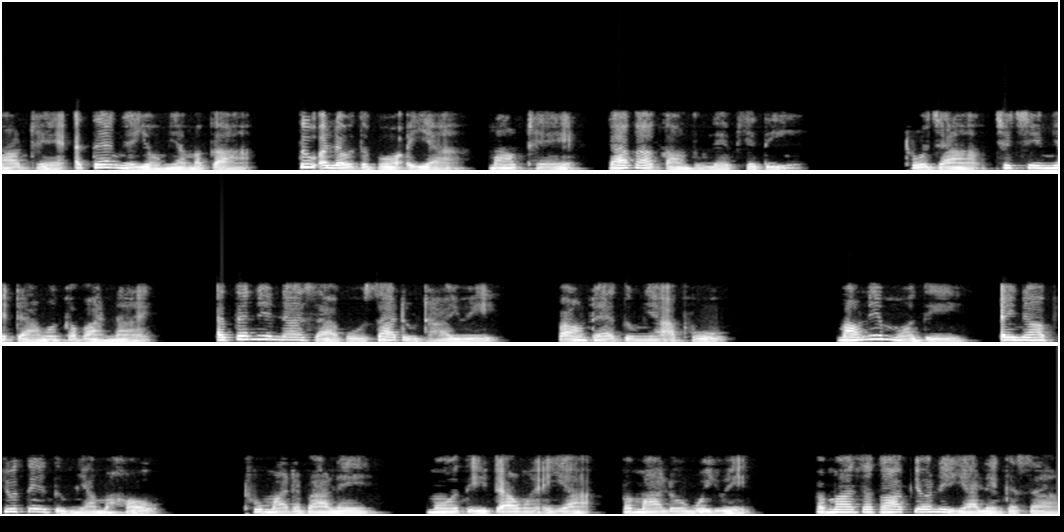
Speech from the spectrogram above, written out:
မောက်ထက်အသက်ငယ်ရုံမျှမက သူ့အလုပ်သဘောအရမောက်ထက်လခကောင်းသူလည်းဖြစ်သည်။ထို့ကြောင့်ချစ်ခြင်းမေတ္တာဝံကမ္ဘာ၌အသက်နှင့်လစာကိုဆတူထား၍ပေါင်းတတ်သူများအဖို့မောင်နှင့်မွန်သည်အိမ်နောက်ပြုသင့်သူများမဟုတ်။ထိုမှတပါးလည်းမော်သည်တာဝန်အရဗမာလိုဝတ်၍ ဗမာစကားပြောနေရလင့်ကစား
